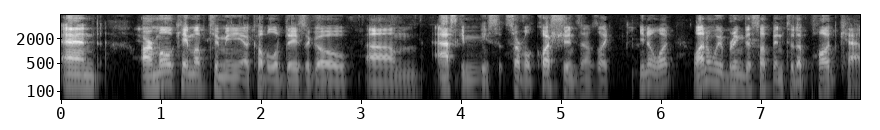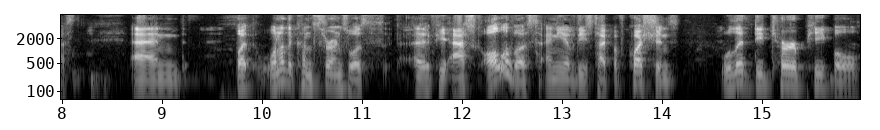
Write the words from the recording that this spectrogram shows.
And Armo came up to me a couple of days ago um, asking me several questions. And I was like, you know what? Why don't we bring this up into the podcast? And but one of the concerns was uh, if you ask all of us any of these type of questions, will it deter people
